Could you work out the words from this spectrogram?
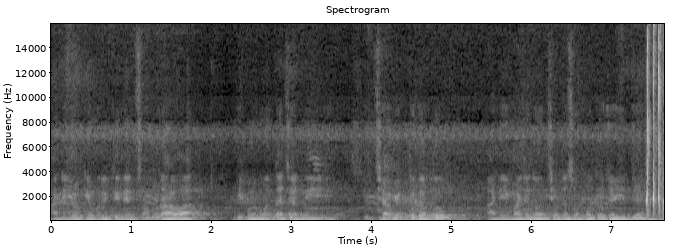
आणि योग्य रीतीने चालू राहावा ही भगवंताचरणी इच्छा व्यक्त करतो. आणि माझे दोन शब्द संपवतो. जय हिंद जय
